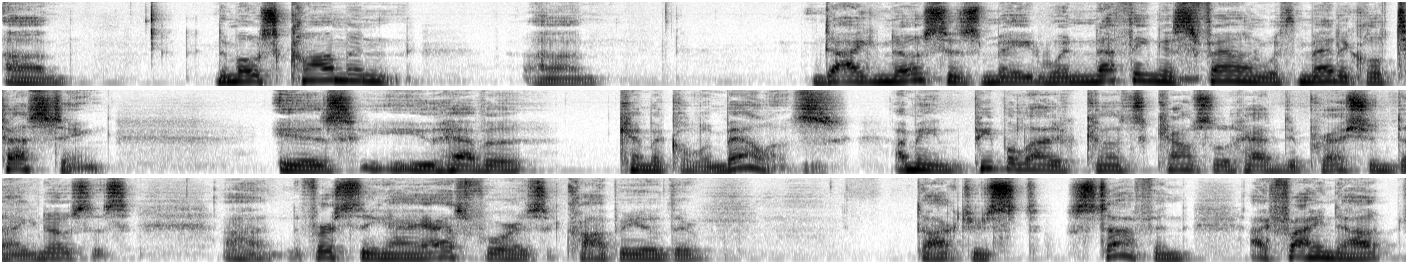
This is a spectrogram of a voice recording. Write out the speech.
Uh, the most common. Uh, diagnosis made when nothing is found with medical testing is you have a chemical imbalance. I mean, people of council had depression diagnosis. Uh, the first thing I ask for is a copy of the doctor's stuff, and I find out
